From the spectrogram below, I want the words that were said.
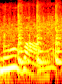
move on.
